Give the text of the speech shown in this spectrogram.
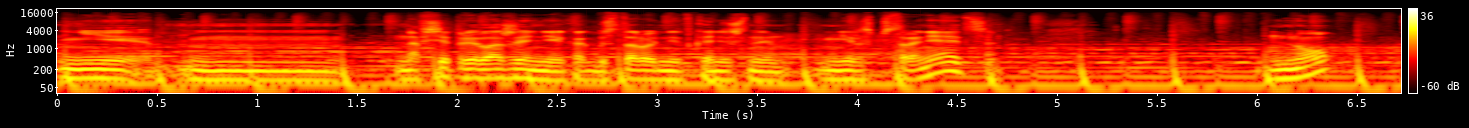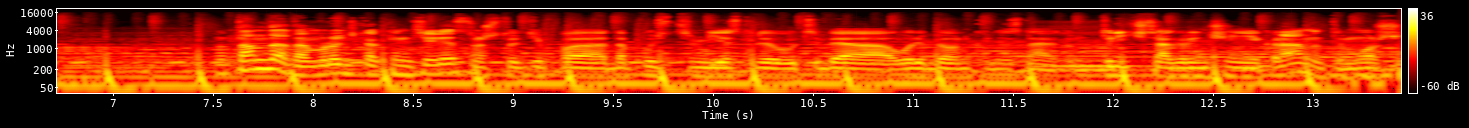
не, не, на все приложения как бы сторонние, это, конечно, не распространяется. Но Ну там да, там вроде как интересно, что типа, допустим, если у тебя у ребенка, не знаю, там 3 часа ограничения экрана, ты можешь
